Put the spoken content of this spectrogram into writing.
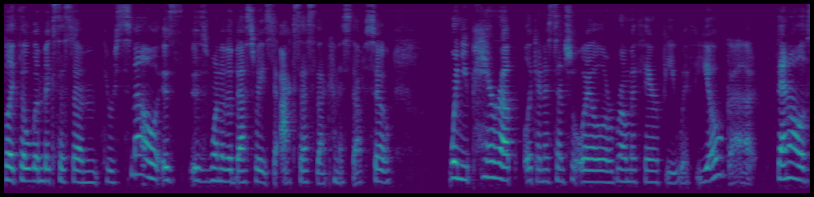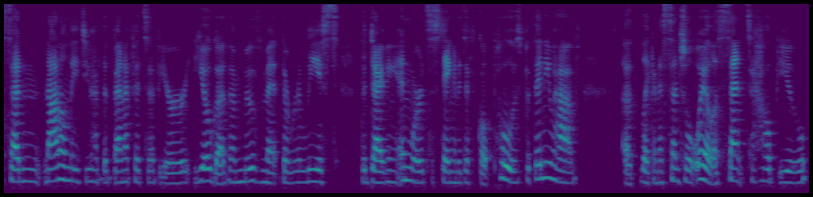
like the limbic system through smell is is one of the best ways to access that kind of stuff. So when you pair up like an essential oil or aromatherapy with yoga, then all of a sudden, not only do you have the benefits of your yoga, the movement, the release, the diving inwards, the staying in a difficult pose, but then you have a, like an essential oil, a scent to help you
